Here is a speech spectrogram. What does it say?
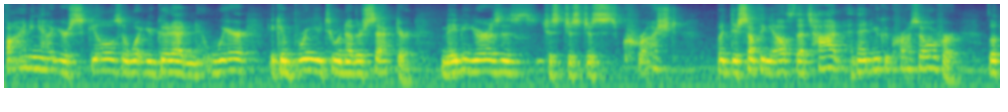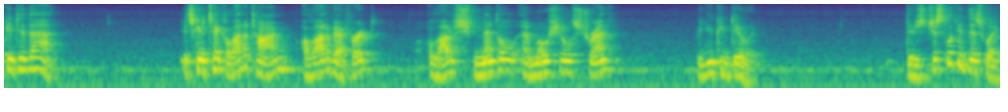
finding out your skills and what you're good at and where it can bring you to another sector. Maybe yours is just just just crushed, but there's something else that's hot and then you could cross over. Look into that. It's going to take a lot of time, a lot of effort, a lot of mental, emotional strength, but you can do it. There's just look at it this way.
